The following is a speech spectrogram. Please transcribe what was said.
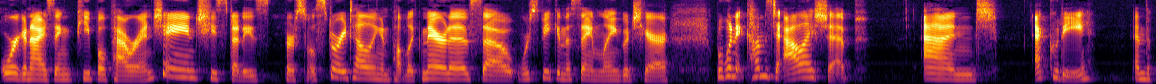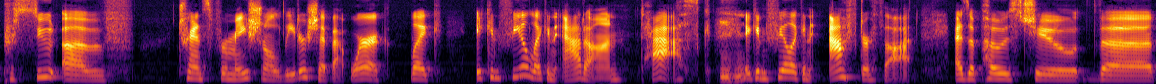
organizing people, power, and change. He studies personal storytelling and public narrative. So we're speaking the same language here. But when it comes to allyship and equity, and the pursuit of transformational leadership at work, like it can feel like an add on task. Mm-hmm. It can feel like an afterthought as opposed to the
